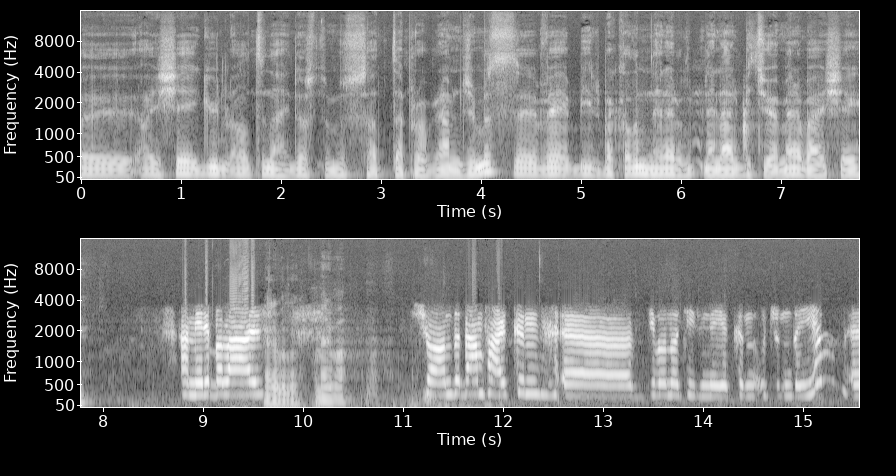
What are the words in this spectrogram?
Ee, Ayşe Gül Altınay dostumuz hatta programcımız ee, ve bir bakalım neler olup neler bitiyor. Merhaba Ayşe. Ha, merhabalar. Merhabalar. Merhaba. Şu anda ben parkın e, divan oteline yakın ucundayım. E,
